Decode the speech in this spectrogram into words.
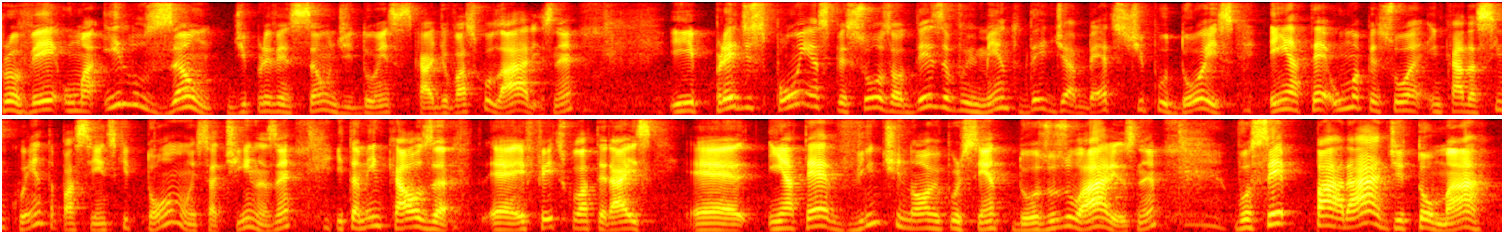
provê uma ilusão de prevenção de doenças cardiovasculares, né? E predispõe as pessoas ao desenvolvimento de diabetes tipo 2 em até uma pessoa em cada 50 pacientes que tomam estatinas, né? E também causa é, efeitos colaterais é, em até 29% dos usuários, né? Você parar de tomar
